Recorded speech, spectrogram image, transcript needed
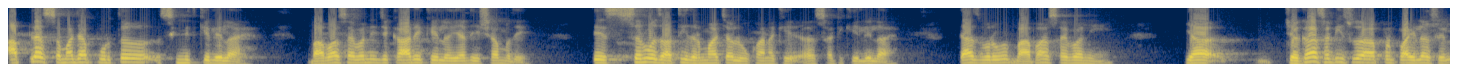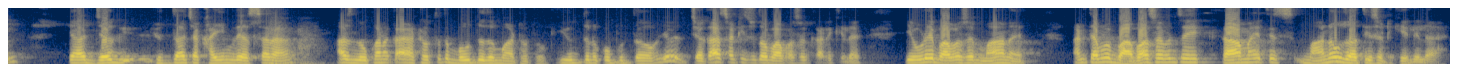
आपल्या समाजापुरतं सीमित केलेलं आहे. बाबासाहेबांनी जे कार्य केलं या देशामध्ये ते सर्व जाती धर्माच्या लोकांना के साठी केलेलं आहे. त्याचबरोबर बाबासाहेबांनी या जगासाठी सुद्धा आपण पाहिलं असेल या जग युद्धाच्या खाईमध्ये असताना आज लोकांना काय आठवतं? तर बौद्ध धर्म आठवतो. की युद्ध नको बुद्ध. म्हणजे जगासाठी सुद्धा बाबासाहेब कार्य केलं आहे एवढे बाबासाहेब महान आहेत. आणि त्यामुळे बाबासाहेबांचं हे काम आहे ते मानव जातीसाठी केलेलं आहे.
